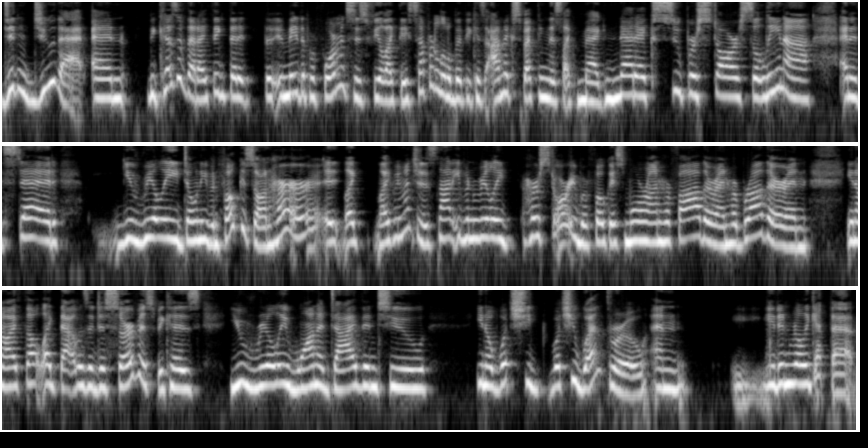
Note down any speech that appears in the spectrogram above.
didn't do that. And because of that, I think that it, it made the performances feel like they suffered a little bit because I'm expecting this like magnetic superstar Selena. And instead, you really don't even focus on her. It, like like we mentioned, it's not even really her story. We're focused more on her father and her brother, and you know, I felt like that was a disservice because you really want to dive into, you know, what she what she went through, and you didn't really get that.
